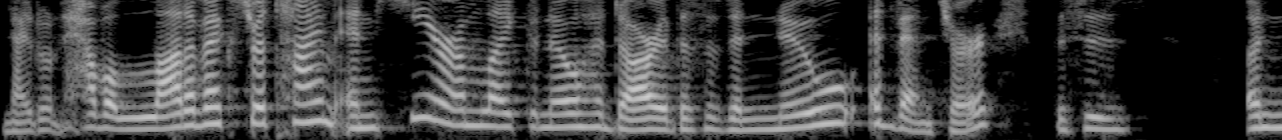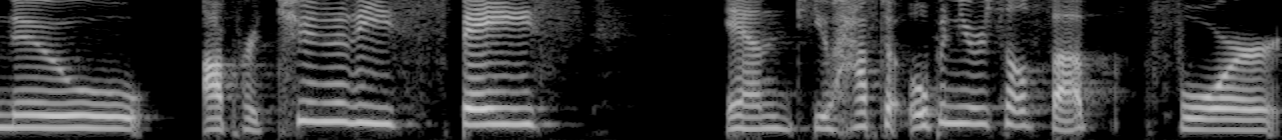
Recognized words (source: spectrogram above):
and I don't have a lot of extra time. And here I'm like, no, Hadar, this is a new adventure. This is a new opportunity, space, and you have to open yourself up for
